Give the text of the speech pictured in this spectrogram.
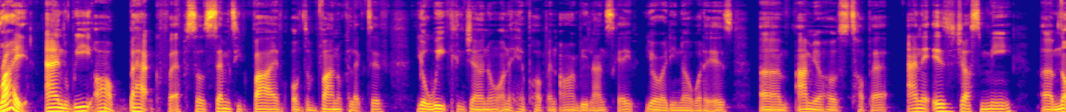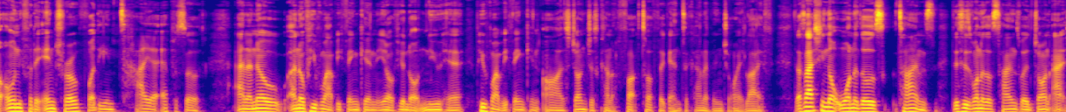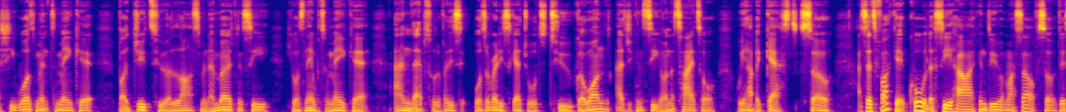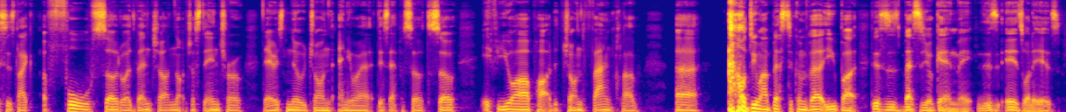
Right, and we are back for episode 75 of the Vinyl Collective, your weekly journal on the hip hop and R&B landscape. You already know what it is. Um, I'm your host Tope, and it is just me um, not only for the intro, for the entire episode. And I know, I know people might be thinking, you know, if you're not new here, people might be thinking, oh, is John just kind of fucked off again to kind of enjoy life? That's actually not one of those times. This is one of those times where John actually was meant to make it, but due to a last minute emergency, he wasn't able to make it. And the episode was already scheduled to go on. As you can see on the title, we have a guest. So I said, fuck it, cool. Let's see how I can do it myself. So this is like a full solo adventure, not just the intro. There is no John anywhere this episode. So if you are part of the John fan club, uh, I'll do my best to convert you, but this is as best as you're getting, mate. This is what it is.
